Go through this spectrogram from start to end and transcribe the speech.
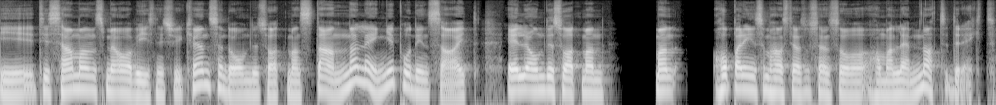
i, tillsammans med avvisningsfrekvensen då, om det är så att man stannar länge på din sajt, eller om det är så att man, man hoppar in som hastigast och sen så har man lämnat direkt.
